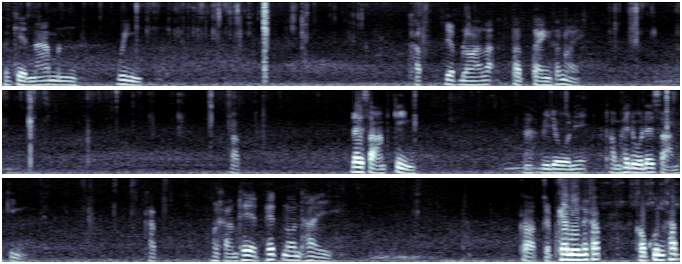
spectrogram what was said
สังเกตน้ำมันวิ่ง ครับเรียบร้อยละตัดแต่งสักหน่อย ครับ ได้สามกิ่งนะวิดีโอนี้ทำให้ดูได้สามกิ่ง ครับมะขามเทศเพชรนนทไทย ก็จบแค่นี้นะครับ ขอบคุณครับ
